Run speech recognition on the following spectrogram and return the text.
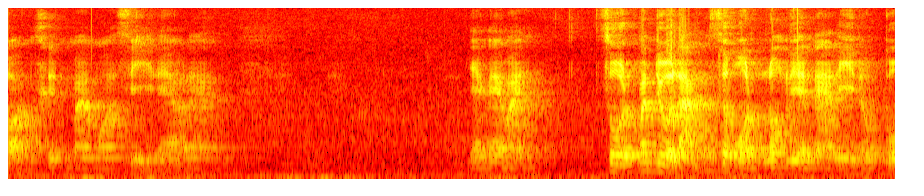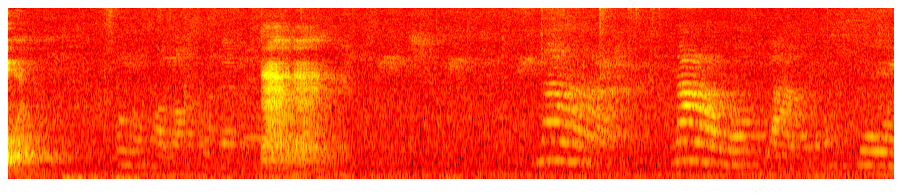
ก่อนขึ้นมามสี่แล้วนะยังได้ไหมสูตรมันอยู่หลังสมุดโรงเรียนนารีนุกูล พวกหนูขอลองคูณได้ไหม ได้ได้ หน้า หน้าลบหลังคูณ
